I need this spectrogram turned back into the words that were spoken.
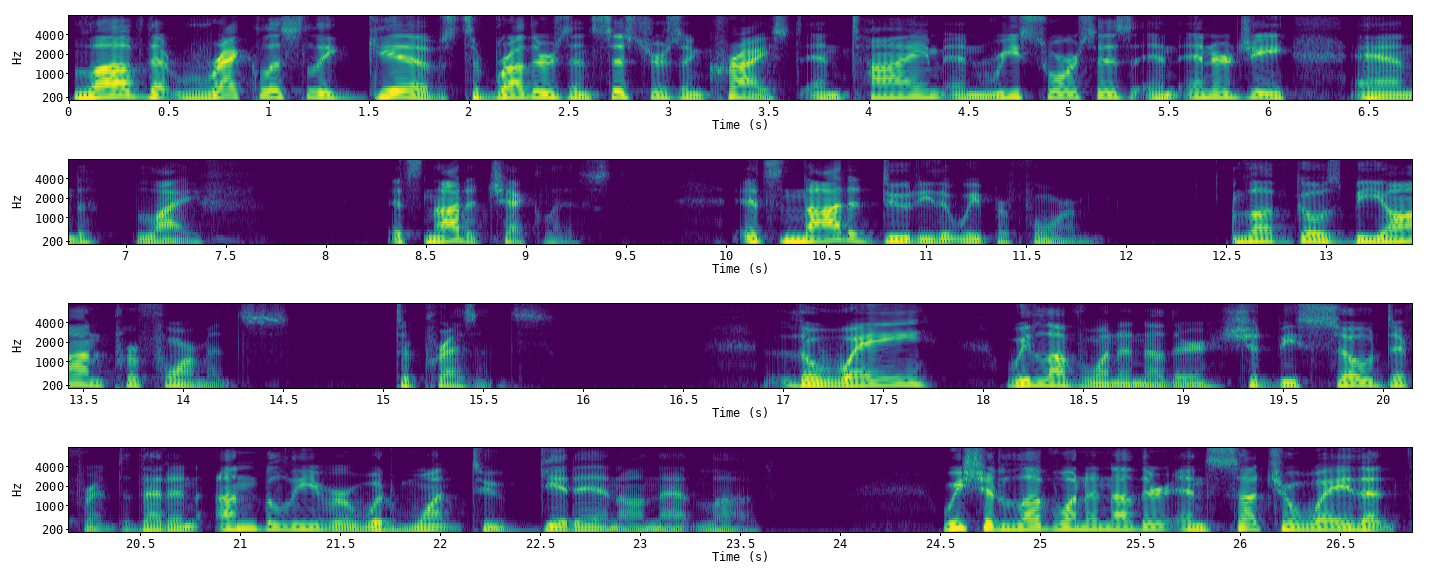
Love that recklessly gives to brothers and sisters in Christ in time and resources and energy and life. It's not a checklist. It's not a duty that we perform. Love goes beyond performance to presence. The way we love one another should be so different that an unbeliever would want to get in on that love. We should love one another in such a way that,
